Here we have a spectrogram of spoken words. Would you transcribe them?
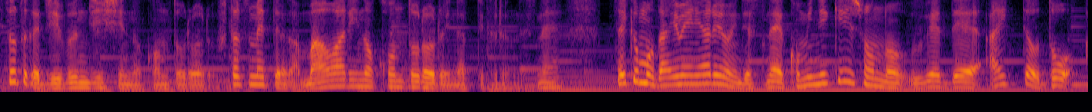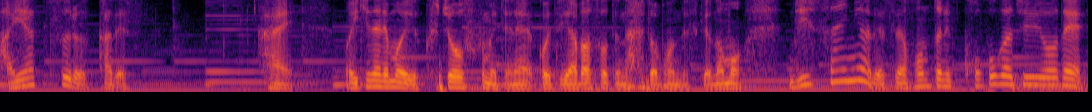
一つが自分自身のコントロール、二つ目っていうのが周りのコントロールになってくるんですね。で今日も題名にあるようにですね、コミュニケーションの上で相手をどう操るかです。はい。もういきなりもう口調を含めてね、こいつやばそうってなると思うんですけども、実際にはですね、本当にここが重要で、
